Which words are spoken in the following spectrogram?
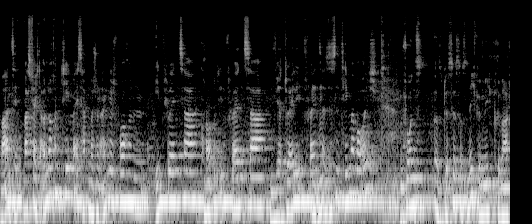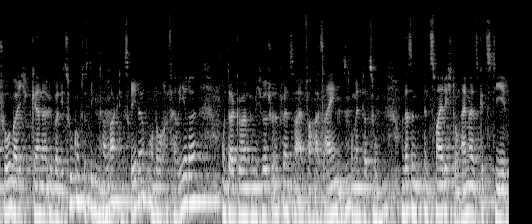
Wahnsinn. Was vielleicht auch noch ein Thema ist, hatten wir schon angesprochen, Influencer, Corporate Influencer, virtuelle Influencer, das ist ein Thema bei euch? Für uns, also das ist es nicht, für mich privat schon, weil ich gerne über die Zukunft des digitalen Marketings rede und auch referiere. Und da gehören für mich Virtual Influencer einfach als ein Instrument dazu. Und das sind in zwei Richtungen. Einmal gibt es die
